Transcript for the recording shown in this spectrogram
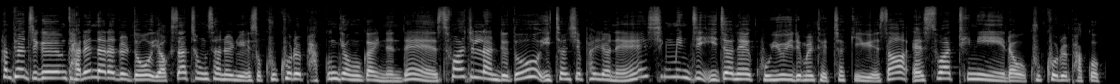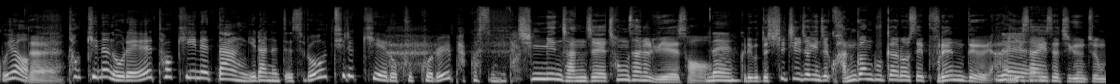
한편 지금 다른 나라들도 역사 청산을 위해서 국호를 바꾼 경우가 있는데 스와질란드도 2018년에 식민지 이전의 고유 이름을 되찾기 위해서 에스와티니라고 국호를 바꿨고요. 네. 터키는 올해 터키인의 땅이라는 뜻으로 티르키예로 국호를 바꿨습니다. 식민 잔재 청산을 위해서 네. 그리고 또 실질적인 이제 관광 국가로서의 브랜드 아, 네. 이 사이에서 지금 좀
